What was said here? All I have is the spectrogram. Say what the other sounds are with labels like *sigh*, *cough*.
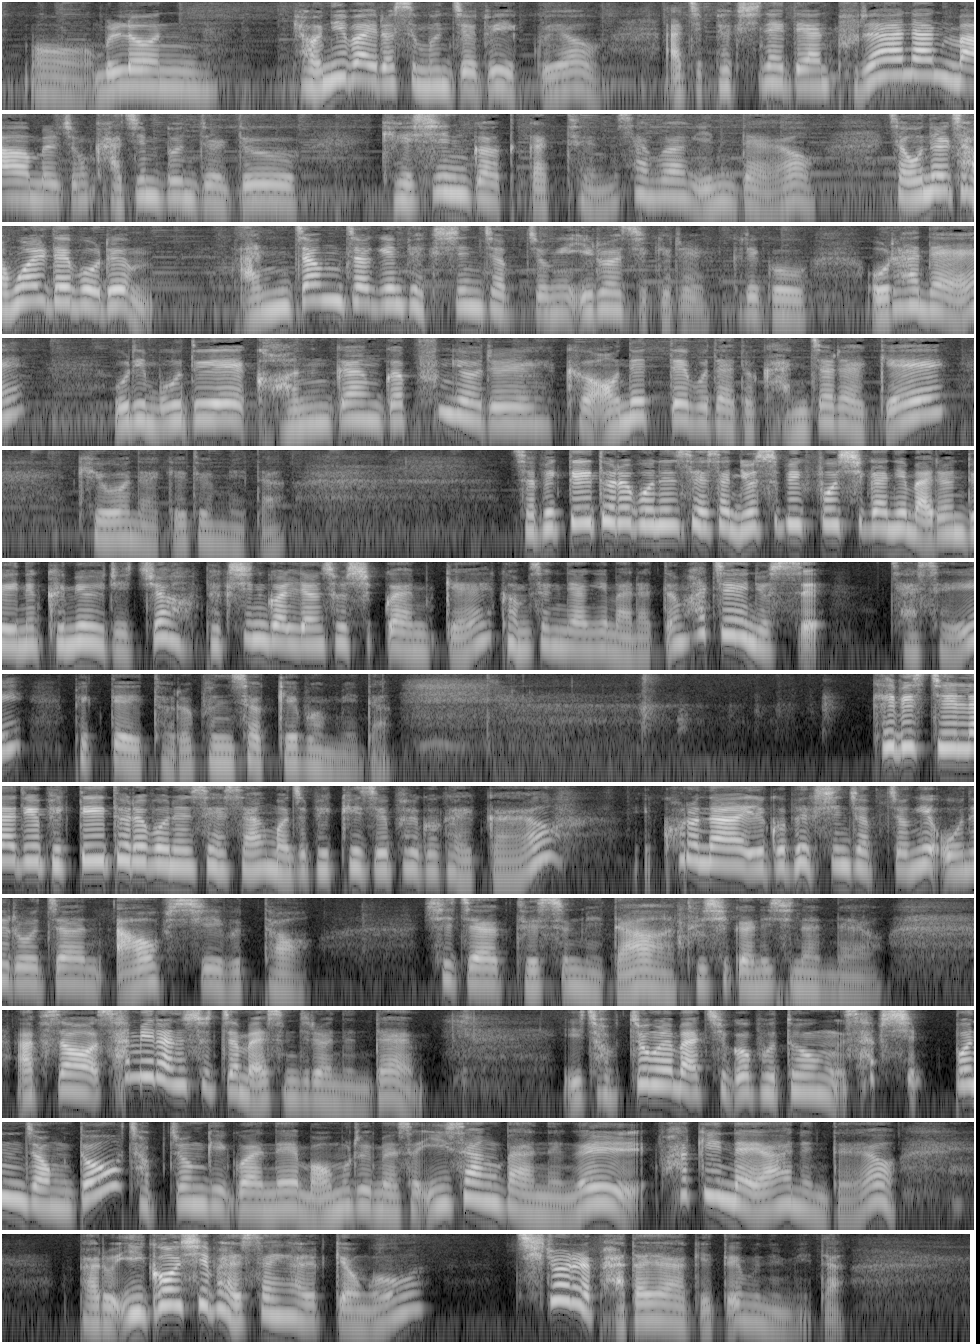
뭐, 물론 변이 바이러스 문제도 있고요. 아직 백신에 대한 불안한 마음을 좀 가진 분들도 계신 것 같은 상황인데요. 자, 오늘 정월대 보름 안정적인 백신 접종이 이루어지기를 그리고 올 한 해 우리 모두의 건강과 풍요를 그 어느 때보다도 간절하게 기원하게 됩니다. 자, 빅데이터를 보는 세상 뉴스빅4 시간이 마련되어 있는 금요일이죠. 백신 관련 소식과 함께 검색량이 많았던 화제의 뉴스 자세히 빅데이터로 분석해 봅니다. KBS 제일 라디오 빅데이터를 보는 세상 먼저 빅퀴즈 풀고 갈까요? 코로나19 백신 접종이 오늘 오전 9시부터 시작됐습니다. 2시간이 지났네요. 앞서 3이라는 숫자 말씀드렸는데 이 접종을 마치고 보통 30분 정도 접종 기관에 머무르면서 이상 반응을 확인해야 하는데요. 바로 이것이 발생할 경우 치료를 받아야 하기 때문입니다.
